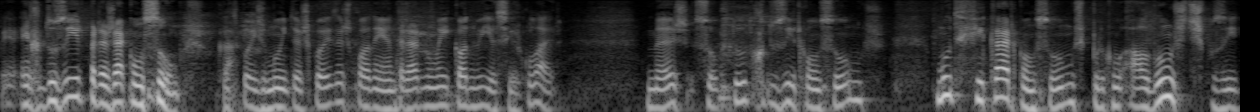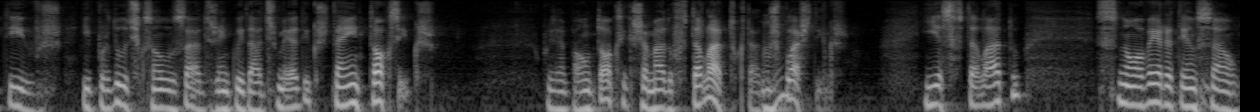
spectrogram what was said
é, é reduzir para já consumos. Claro. Depois muitas coisas podem entrar numa economia circular. Mas, sobretudo, reduzir consumos, modificar consumos, porque alguns dispositivos e produtos que são usados em cuidados médicos têm tóxicos. Por exemplo, há um tóxico chamado fetalato, que está nos uhum. plásticos. E esse fetalato, se não houver atenção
